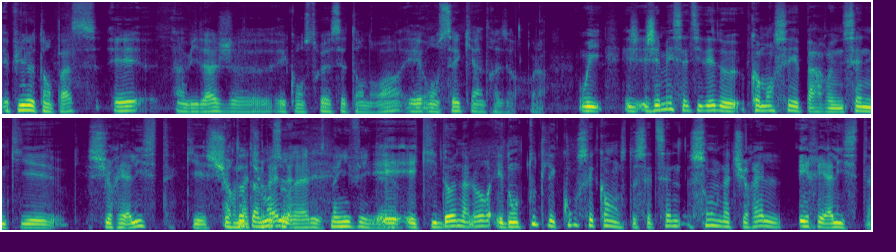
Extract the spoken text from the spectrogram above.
Et puis le temps passe et un village euh, est construit à cet endroit et on sait qu'il y a un trésor. Voilà. Oui, j'aimais cette idée de commencer par une scène qui est surréaliste, qui est ah, surréaliste, magnifique, et, et, qui donne alors et dont toutes les conséquences de cette scène sont naturelles et réalistes.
